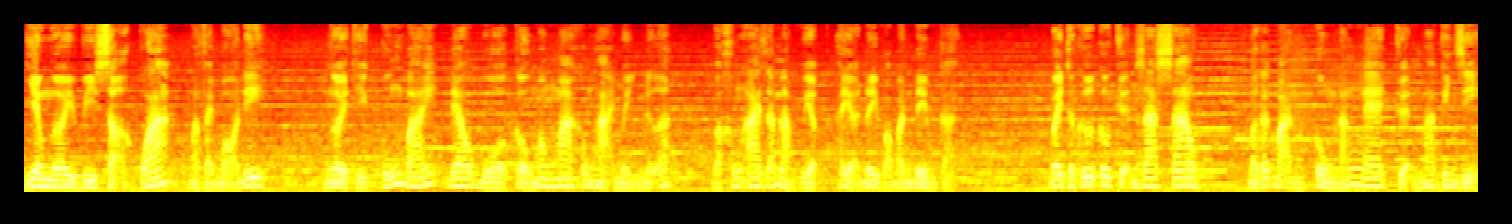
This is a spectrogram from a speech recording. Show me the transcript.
Nhiều người vì sợ quá mà phải bỏ đi. Người thì cúng bái, đeo bùa cầu mong ma không hại mình nữa và không ai dám làm việc hay ở đây vào ban đêm cả. Vậy thực hư câu chuyện ra sao? Mời các bạn cùng lắng nghe chuyện ma kinh dị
